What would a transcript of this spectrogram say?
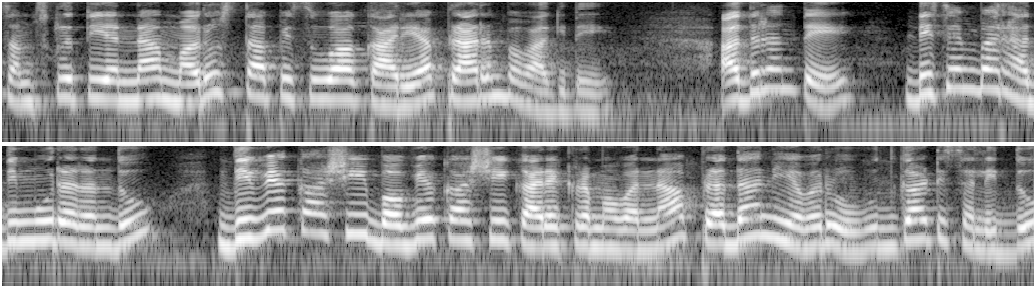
ಸಂಸ್ಕೃತಿಯನ್ನ ಮರುಸ್ಥಾಪಿಸುವ ಕಾರ್ಯ ಪ್ರಾರಂಭವಾಗಿದೆ. ಅದರಂತೆ ಡಿಸೆಂಬರ್ ಹದಿಮೂರರಂದು ದಿವ್ಯಕಾಶಿ ಭವ್ಯಕಾಶಿ ಕಾರ್ಯಕ್ರಮವನ್ನು ಪ್ರಧಾನಿಯವರು ಉದ್ಘಾಟಿಸಲಿದ್ದು,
